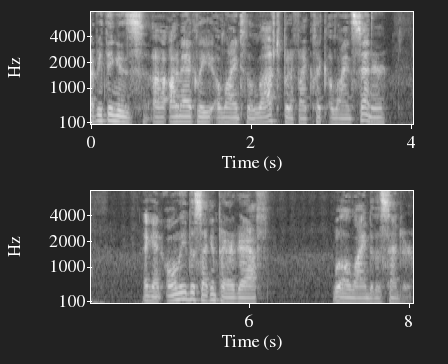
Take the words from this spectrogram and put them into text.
everything is uh, automatically aligned to the left, but if I click align center, again, only the second paragraph will align to the center.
